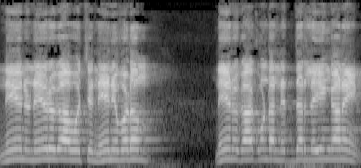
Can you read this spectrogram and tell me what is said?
నేను నేరుగా వచ్చి నేను ఇవ్వడం నేను కాకుండా నిద్రలేయంగానే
